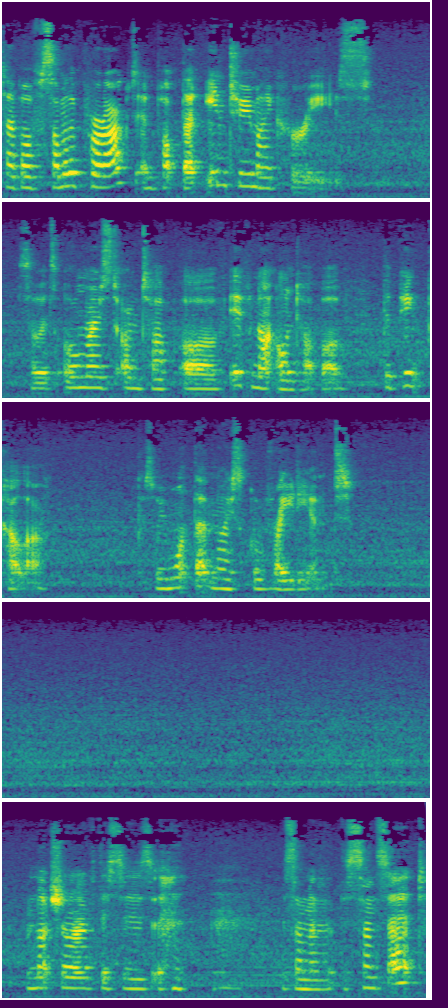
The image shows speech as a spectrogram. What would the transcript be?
Tap off some of the product and pop that into my crease. So it's almost on top of, if not on top of, the pink colour. Because we want that nice gradient. I'm not sure if this is the sun of the sunset,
